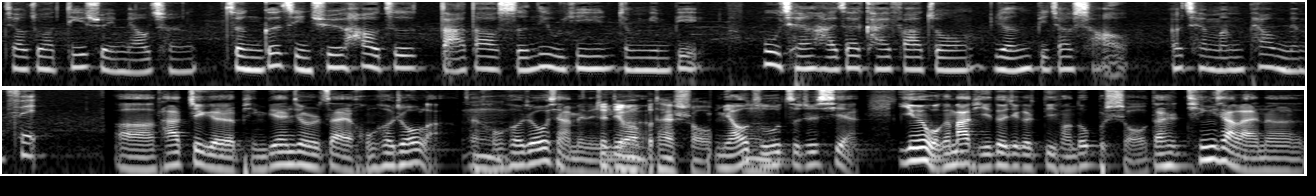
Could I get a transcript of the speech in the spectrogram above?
叫做滴水苗城，整个景区耗资达到十六亿人民币，目前还在开发中，人比较少。而且门票免费。啊，它这个平边就是在红河州了，在红河州下面的一个地方不太熟。苗族自治县，因为我跟扒皮对这个地方都不熟，但是听下来呢，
